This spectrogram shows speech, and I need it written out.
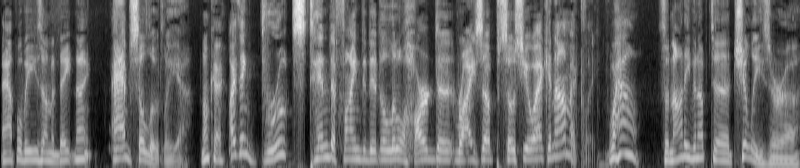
Applebee's on a date night. Absolutely, yeah. Okay. I think brutes tend to find it a little hard to rise up socioeconomically. Wow. So not even up to Chili's or uh,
